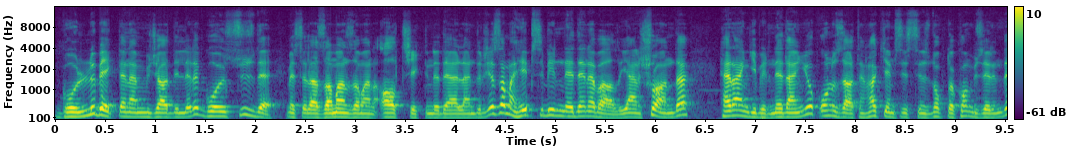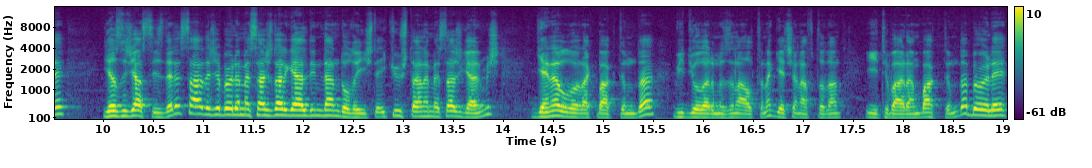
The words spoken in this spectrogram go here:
gollü beklenen mücadelelere golsüz de mesela zaman zaman alt şeklinde değerlendireceğiz ama hepsi bir nedene bağlı. Yani şu anda herhangi bir neden yok. Onu zaten hakemsizsiniz.com üzerinde yazacağız sizlere. Sadece böyle mesajlar geldiğinden dolayı işte 2-3 tane mesaj gelmiş. Genel olarak baktığımda videolarımızın altına geçen haftadan itibaren baktığımda böyle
